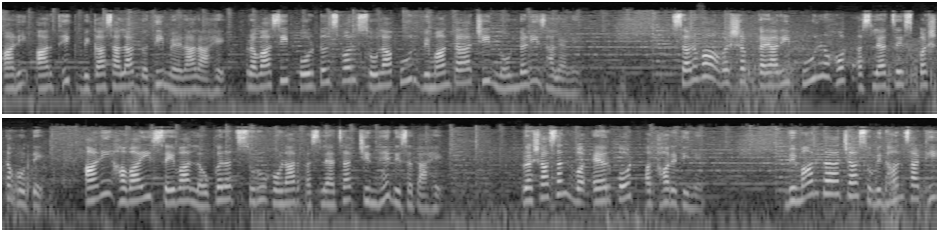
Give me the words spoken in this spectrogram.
आणि आर्थिक विकासाला गती मिळणार आहे. प्रवासी पोर्टल्सवर सोलापूर विमानतळाची नोंदणी झाल्याने. सर्व आवश्यक तयारी पूर्ण होत असल्याचे स्पष्ट होते आणि हवाई सेवा लवकरच सुरू होणार असल्याचा चिन्हे दिसत आहे. प्रशासन व एअरपोर्ट अथॉरिटीने. विमानतळाच्या सुविधांसाठी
